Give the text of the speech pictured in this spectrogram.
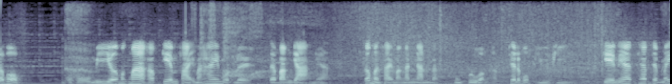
ระบบ โอ้โห มีเยอะมากๆครับ เกมใส่มาให้หมดเลย แต่บางอย่างเนี่ย ก็เหมือนใส่มางั้นๆแบบกลวงๆครับเช่นระบบ PVP เกมเนี้ยแทบจะไม่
